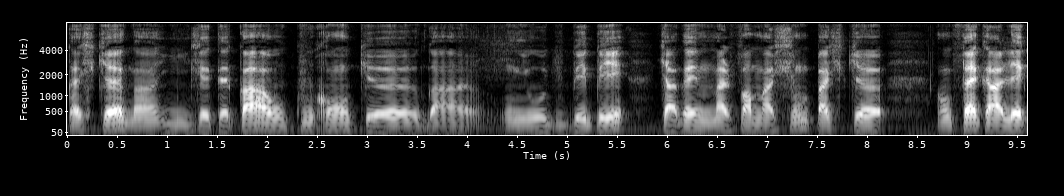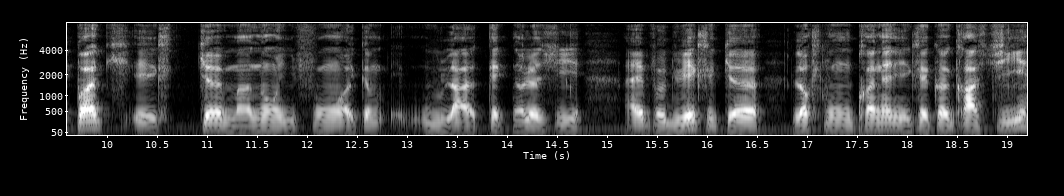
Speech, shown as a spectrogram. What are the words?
parce que ben, ils n'étaient pas au courant que ben, au niveau du bébé, qu'il y avait une malformation parce que en fait à l'époque que maintenant ils font euh, comme où la technologie a évolué, c'est que lorsqu'on prenait les échographies,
